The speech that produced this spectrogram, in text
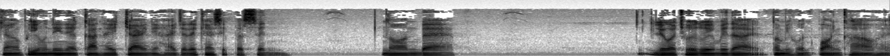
อย่างผู้หญิงคนนี้เนี่ยการหายใจเนี่ยหายใจได้แค่สิบเปอร์เซ็นนอนแบบ เรียกว่าช่วยตัวเองไม่ได้ ต้องมีคนป้อนข้าวให้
